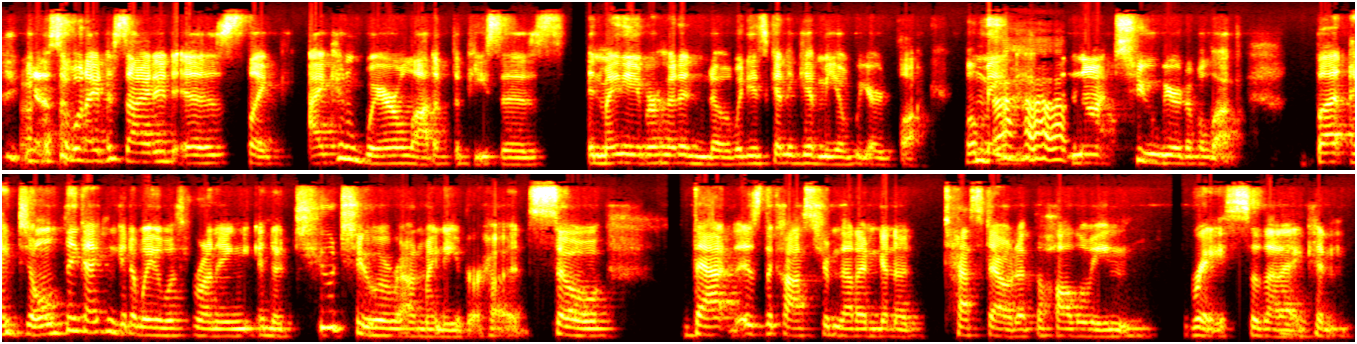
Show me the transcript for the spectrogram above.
Yeah. So what I decided is like I can wear a lot of the pieces in my neighborhood and nobody's gonna give me a weird look. Well, maybe but not too weird of a look. But I don't think I can get away with running in a tutu around my neighborhood. So that is the costume that I'm gonna test out at the Halloween race so that I mm. can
